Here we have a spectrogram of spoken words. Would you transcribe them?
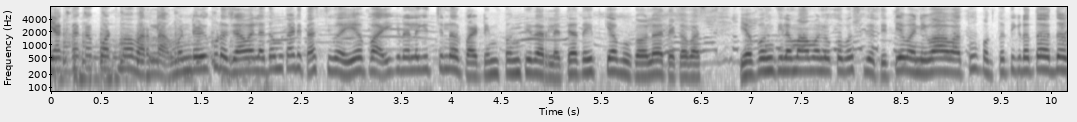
एकदा का कोटमा भरला मंडळी कुठं जेवायला दम काढत असती बाई. ये पा इकडे लगेच चिल्लर पार्टीन पंक्ती धरल्या. त्यात इतक्या भुकावल्या होत्या का बस? या पंक्तीला मामा लोक बसले होते. ते म्हणे वा वा तू फक्त तिकडं तर तर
